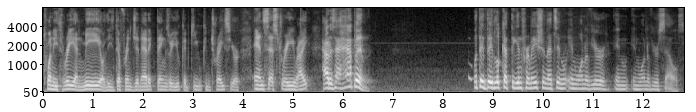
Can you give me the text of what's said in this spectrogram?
23andMe or these different genetic things, or you could you can trace your ancestry, right? How does that happen? What they, they look at the information that's in, in one of your in, in one of your cells.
